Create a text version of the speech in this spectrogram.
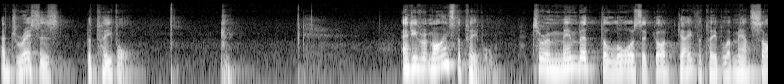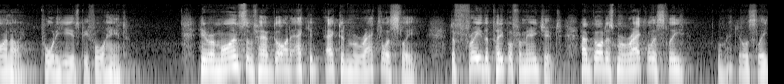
addresses the people. and he reminds the people to remember the laws that God gave the people at Mount Sinai 40 years beforehand. He reminds them of how God acted, miraculously to free the people from Egypt, how God has miraculously miraculously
